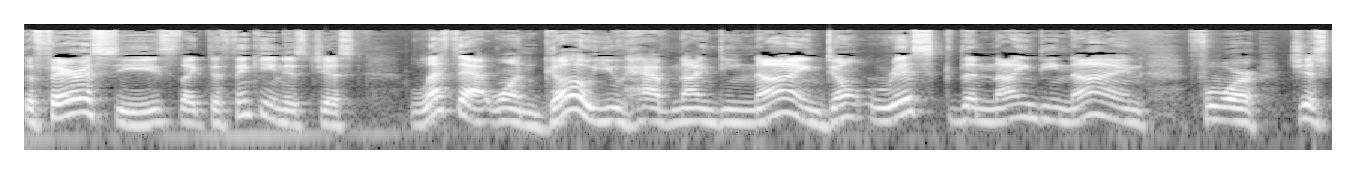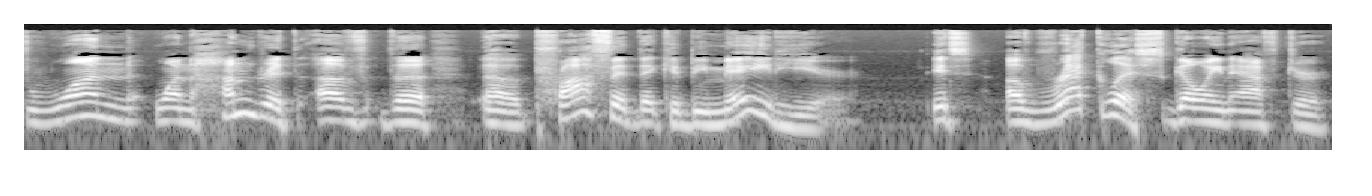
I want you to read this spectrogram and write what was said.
the Pharisees, like the thinking is just let that one go. You have 99. Don't risk the 99 for just one one hundredth of the uh, profit that could be made here. It's a reckless going after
